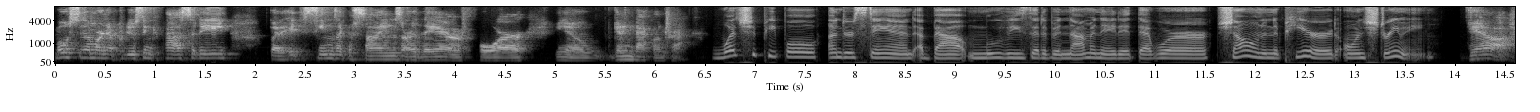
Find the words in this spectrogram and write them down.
Most of them are in a producing capacity, but it seems like the signs are there for you know getting back on track. What should people understand about movies that have been nominated that were shown and appeared on streaming? Yeah,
